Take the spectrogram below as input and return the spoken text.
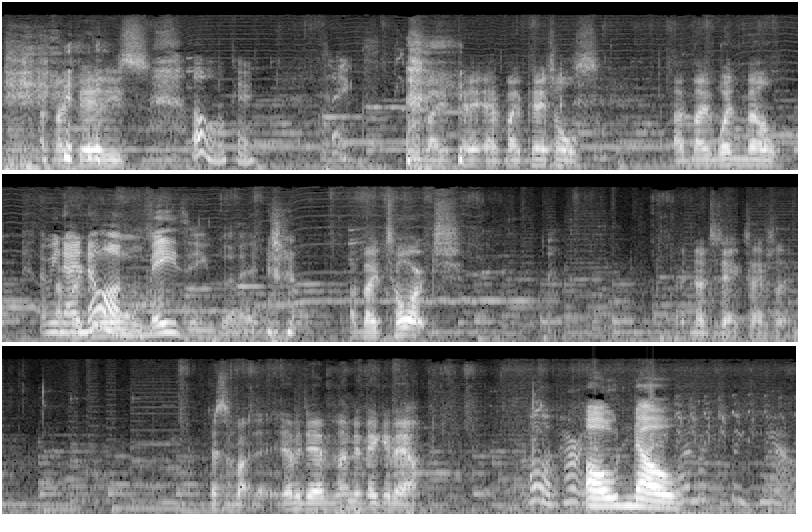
Have my berries. Oh, okay. Thanks. Have my, pe- have my petals. Have my windmill. I mean, I my know I'm amazing, but Have my torch. Right, not today, actually. This is what. Let me, let me make it out. Oh, apparently. Oh, no. Why am I freaking out?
